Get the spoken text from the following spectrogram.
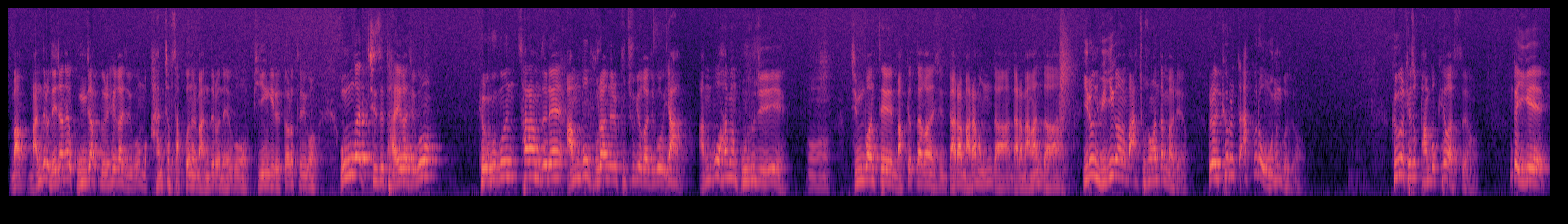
막 만들어내잖아요. 공작을 해가지고 뭐 간첩 사건을 만들어내고 비행기를 떨어뜨리고 온갖 짓을 다 해가지고 결국은 사람들의 안보 불안을 부추겨가지고 야 안보하면 보수지 어, 진보한테 맡겼다가 나라 말아먹는다 나라 망한다 이런 위기감을 막 조성한단 말이에요. 그래서 표를 딱 끌어오는 거죠. 그걸 계속 반복해 왔어요. 그러니까 이게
